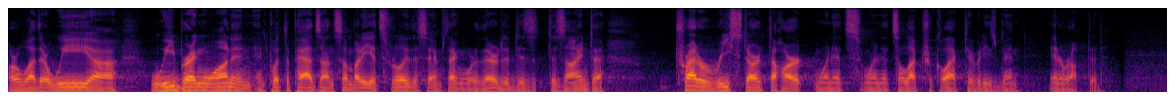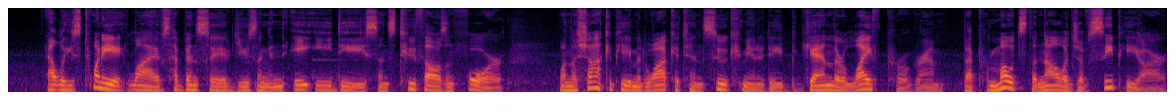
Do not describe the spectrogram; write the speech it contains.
or whether we, uh, we bring one and, and, put the pads on somebody, it's really the same thing. We're there to des design to try to restart the heart when its, when its electrical activity has been interrupted. At least 28 lives have been saved using an AED since 2004 when the Shakopee Mdewakanton Sioux community began their LIFE program that promotes the knowledge of CPR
